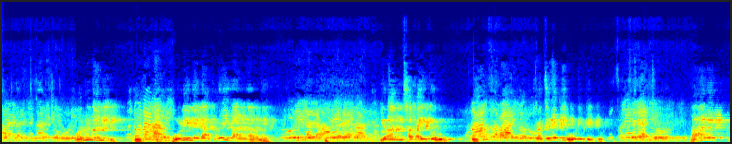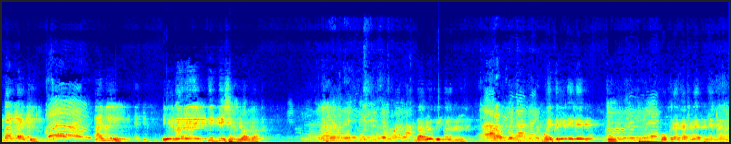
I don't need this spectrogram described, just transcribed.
आपल्या जीवनाची होळी म्हणून आम्ही होळीने लाकडही जाळणार नाही. ग्राम सफाई करून कचऱ्याची होळी पेटू. भारत माता की आणि येणाऱ्या एकतीस डिसेंबरला दारू पिणार नाही. मैत्रिणीने कोकऱ्या काकड्यात नेणार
